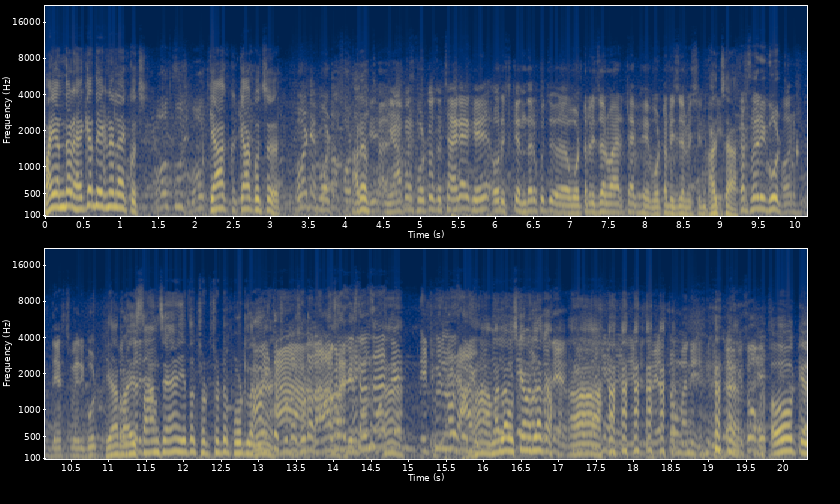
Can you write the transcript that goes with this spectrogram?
भाई अंदर है क्या देखने लायक कुछ? क्या क्या कुछ? फोर्ट है फोर्ट अरे यहाँ पर फ़ोटोज़ अच्छा है और इसके अंदर कुछ वाटर रिजर्वायर टाइप है वाटर रिजर्वेशन अच्छा। दैट्स वेरी गुड और दैट्स वेरी गुड यार राजस्थान से हैं ये तो छोटे छोटे फोर्ट लग रहे हैं। छोटा छोटा राजस्थान से इट विल नॉट हाँ मतलब उसका मतलब हाँ। वेस्ट ऑफ़ मनी ओके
